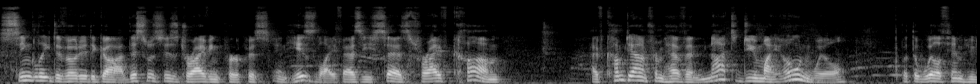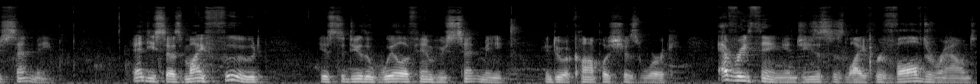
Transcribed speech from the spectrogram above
Singly devoted to God. This was his driving purpose in his life, as he says, For I've come, I've come down from heaven not to do my own will, but the will of him who sent me. And he says, My food is to do the will of him who sent me and to accomplish his work. Everything in Jesus' life revolved around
